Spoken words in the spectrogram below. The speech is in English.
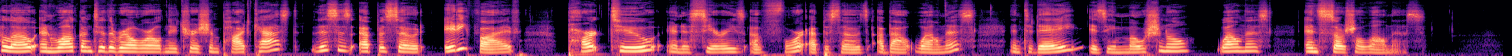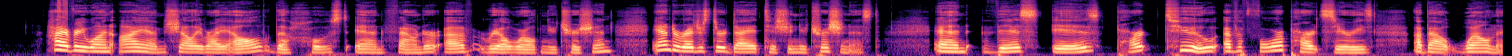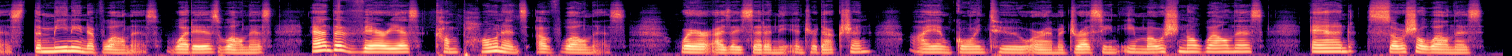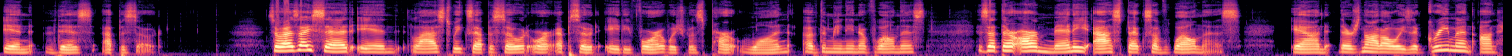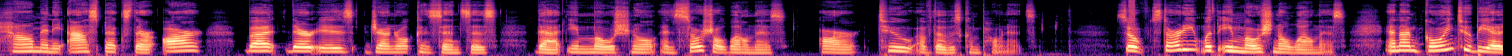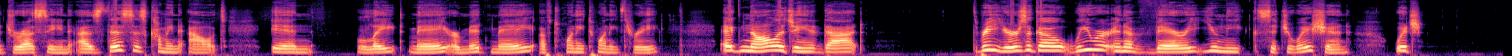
Hello, and welcome to the Real World Nutrition Podcast. This is episode 85, part two in a series of four episodes about wellness. And today is emotional wellness and social wellness. Hi, everyone. I am Shelly Rael, the host and founder of Real World Nutrition and a registered dietitian nutritionist. And this is part two of a four part series about wellness, the meaning of wellness, what is wellness, and the various components of wellness. Where, as I said in the introduction, I am going to or I'm addressing emotional wellness and social wellness in this episode. So, as I said in last week's episode, or episode 84, which was part one of the meaning of wellness, is that there are many aspects of wellness. And there's not always agreement on how many aspects there are, but there is general consensus that emotional and social wellness are two of those components. So, starting with emotional wellness, and I'm going to be addressing as this is coming out in late May or mid May of 2023, acknowledging that Three years ago, we were in a very unique situation, which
